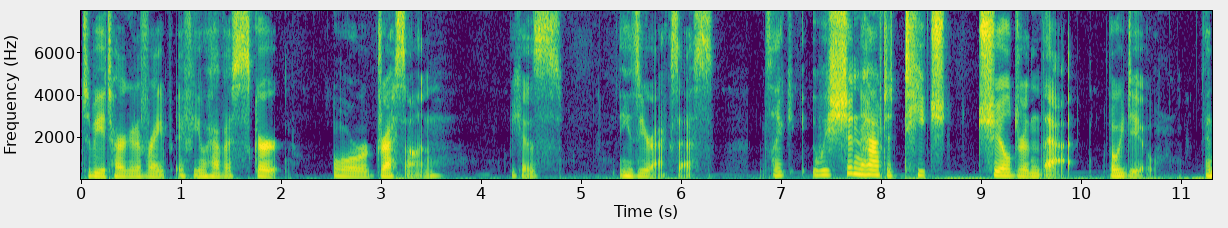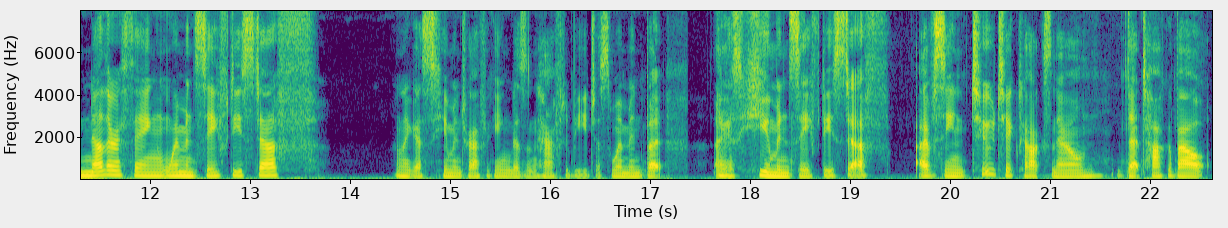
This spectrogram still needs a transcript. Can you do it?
to be a target of rape if you have a skirt or dress on because easier access. It's like we shouldn't have to teach children that, but we do. Another thing, women's safety stuff, and I guess human trafficking doesn't have to be just women, but I guess human safety stuff. I've seen two TikToks now that talk about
